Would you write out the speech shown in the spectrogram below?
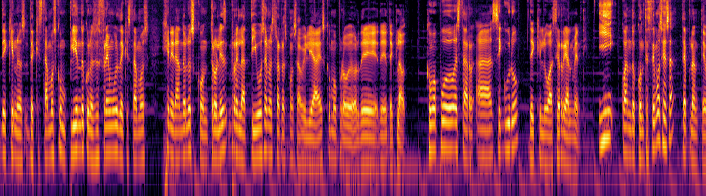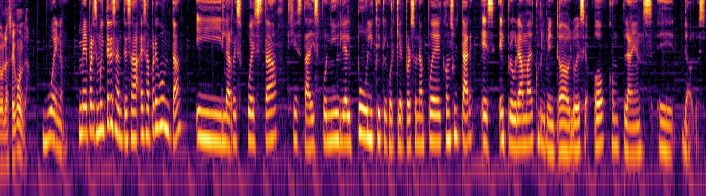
de que, nos, de que estamos cumpliendo con esos frameworks, de que estamos generando los controles relativos a nuestras responsabilidades como proveedor de, de, cloud. ¿Cómo puedo estar ah, seguro de que lo hace realmente? Y cuando contestemos esa, te planteo la segunda. Bueno, me parece muy interesante esa, esa pregunta y la respuesta que está disponible al público y que cualquier persona puede consultar es el programa de cumplimiento AWS o Compliance eh, de AWS.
